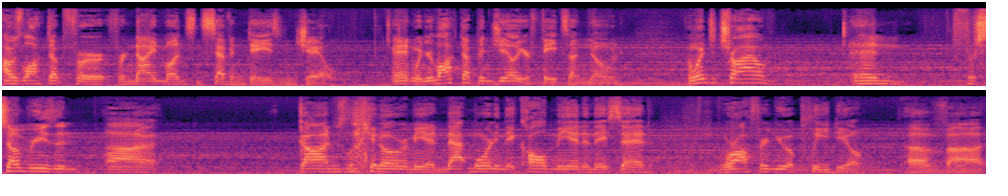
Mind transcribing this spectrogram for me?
I was locked up for for nine months and seven days in jail. And when you're locked up in jail your fate's unknown I went to trial, and for some reason, uh, God was looking over me, and that morning they called me in and they said, We're offering you a plea deal of uh,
